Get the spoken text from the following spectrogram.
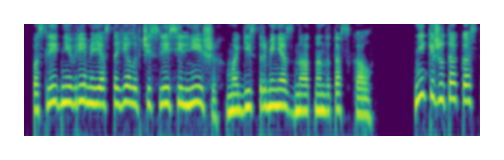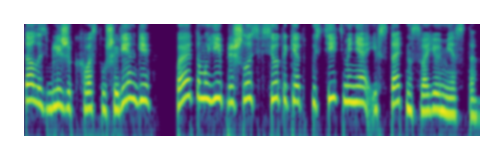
В последнее время я стояла в числе сильнейших, магистр меня знатно натаскал – Ники же так и осталась ближе к хвосту шеренги, поэтому ей пришлось все-таки отпустить меня и встать на свое место.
